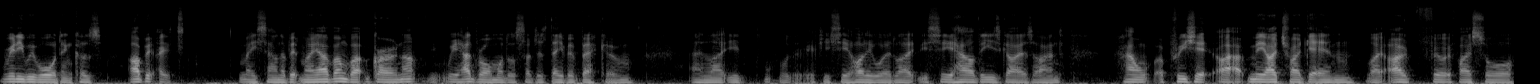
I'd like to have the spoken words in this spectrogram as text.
really rewarding because I'll be. It may sound a bit mayabang, but growing up, we had role models such as David Beckham, and like you, if you see Hollywood, like you see how these guys are and how appreciate uh, me. I tried getting like I feel if I saw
